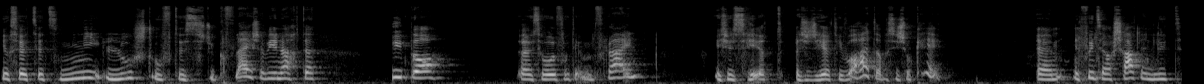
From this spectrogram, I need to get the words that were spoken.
ich setze jetzt meine Lust auf das Stück Fleisch an Weihnachten über äh, sowohl von dem Schwein, ist es, hart, es ist eine harte Wahrheit, aber es ist okay. Ähm, ich finde es auch schade, wenn Leute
